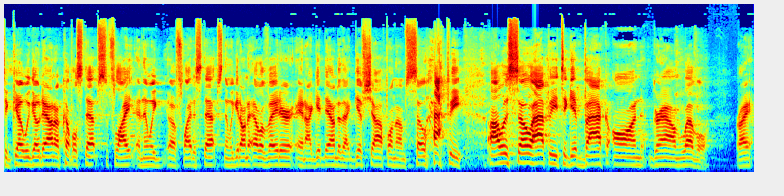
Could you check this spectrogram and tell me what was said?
to go. We go down a couple steps, flight, and then we, uh, flight of steps. Then we get on the elevator, and I get down to that gift shop, and I'm so happy. I was so happy to get back on ground level, right?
